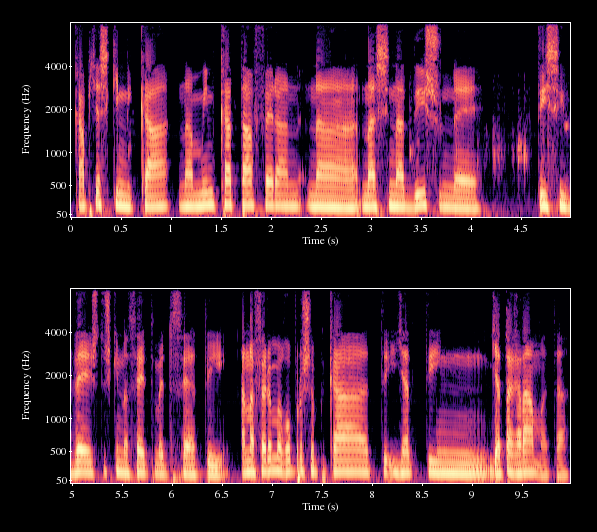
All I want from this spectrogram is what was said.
κάποια σκηνικά να μην κατάφεραν να, να συναντήσουν ε, τις ιδέες του σκηνοθέτη με του θεατή. Αναφέρομαι εγώ προσωπικά για, την, για τα γράμματα,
